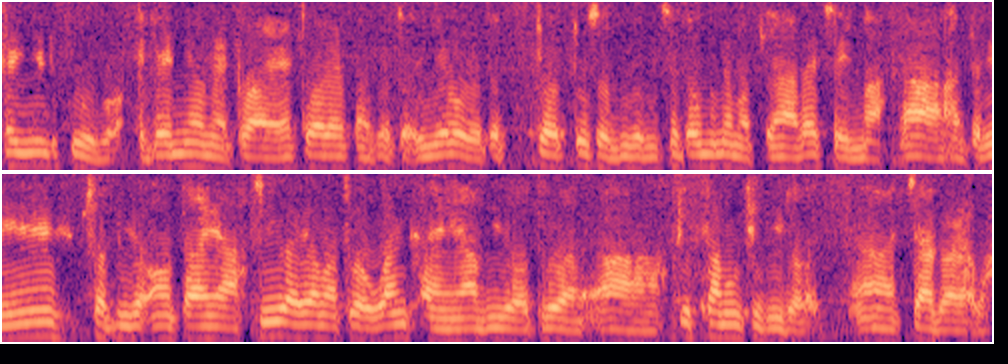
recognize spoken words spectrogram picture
တရင်တခုပေါ့တကယ်မျိုးနဲ့တွားရဲတွားတဲ့အခါကျတော့ရဲဘော်တို့တော့တူဆိုပြီးတော့73မိနစ်မှာပြန်လာတဲ့ချိန်မှာအာတရင်ထွက်ပြီးတော့အောင်တိုင်းရကြီးရရမှာသူကဝိုင်းခံရပြီးတော့သူကအာပြစ်ခမှုဖြစ်ပြီးတော့အာကြာသွားတာပါ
